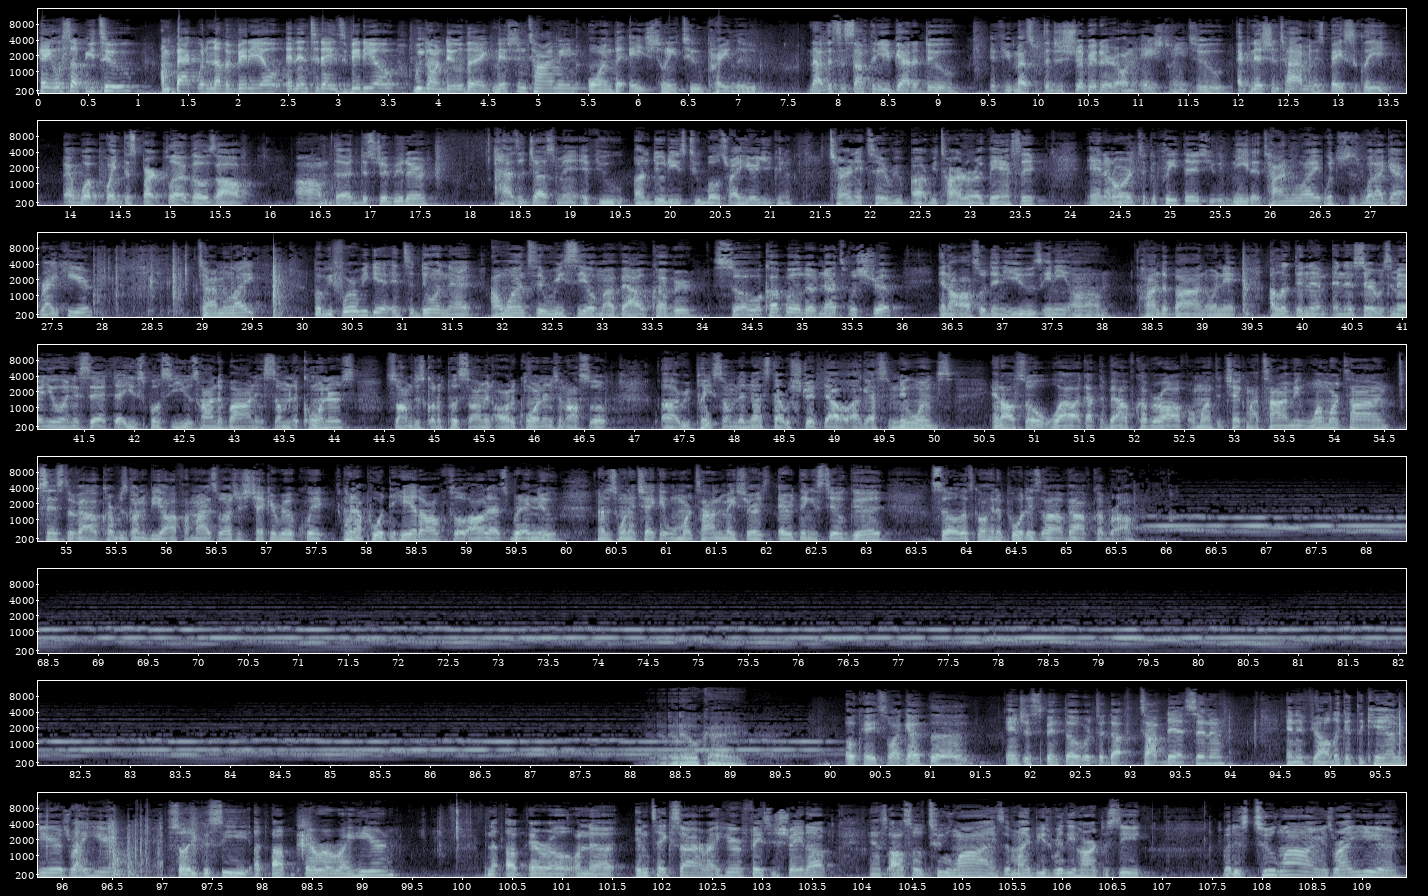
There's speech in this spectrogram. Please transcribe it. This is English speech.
Hey, what's up YouTube? I'm back with another video, and in today's video, we're gonna do the ignition timing on the H22 Prelude. Now, this is something you gotta do if you mess with the distributor on the H22. Ignition timing is basically at what point the spark plug goes off. Um, the distributor has adjustment. If you undo these two bolts right here, you can turn it to uh, retard or advance it. And in order to complete this, you would need a timing light, which is what I got right here. Timing light. But before we get into doing that, I wanted to reseal my valve cover. So a couple of the nuts were stripped, and I also didn't use any um, Honda Bond on it. I looked in the, in the service manual and it said that you're supposed to use Honda Bond in some of the corners. So I'm just going to put some in all the corners and also uh, replace some of the nuts that were stripped out. I got some new ones. And also, while I got the valve cover off, I wanted to check my timing one more time. Since the valve cover is going to be off, I might as well just check it real quick when I pulled the head off. So all that's brand new. I just want to check it one more time to make sure everything is still good. So let's go ahead and pull this uh, valve cover off. Okay. Okay, so I got the engine spent over to top dead center. And if y'all look at the cam gears right here, so you can see an up arrow right here and the up arrow on the intake side right here facing straight up. And it's also two lines. It might be really hard to see, but it's two lines right here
